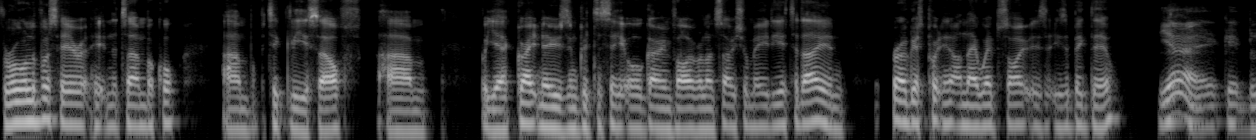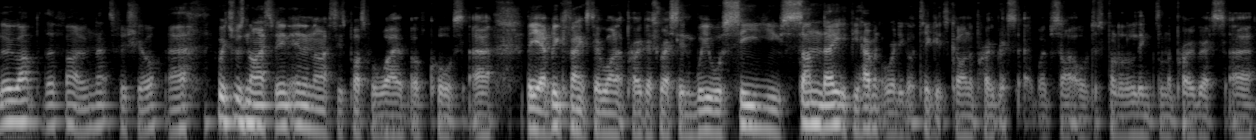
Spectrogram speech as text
for all of us here at Hitting the Turnbuckle, um, but particularly yourself. Um, but yeah, great news and good to see it all going viral on social media today. And Progress putting it on their website is is a big deal. Yeah, it, blew up the phone, that's for sure, uh, which was nice in, in the nicest possible way, of, of course. Uh, but yeah, big thanks to everyone at Progress Wrestling. We will see you Sunday. If you haven't already got tickets, go on the Progress uh, website or just follow the links on the Progress uh,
